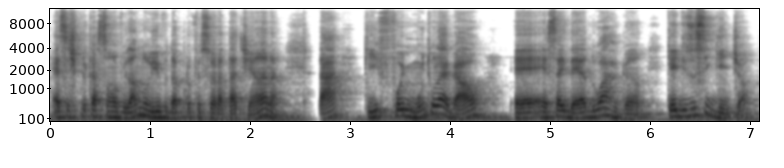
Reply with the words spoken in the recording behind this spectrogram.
Essa explicação eu vi lá no livro da professora Tatiana, tá? que foi muito legal é, essa ideia do argan, que diz o seguinte, ó,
